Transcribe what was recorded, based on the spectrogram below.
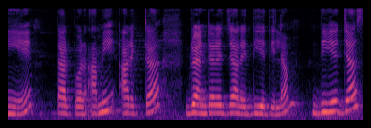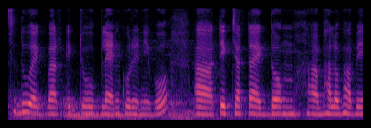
নিয়ে তারপর আমি আরেকটা গ্রাইন্ডারের জারে দিয়ে দিলাম। দিয়ে জাস্ট দু একবার একটু ব্ল্যান্ড করে নিব। টেক্সচারটা একদম ভালোভাবে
